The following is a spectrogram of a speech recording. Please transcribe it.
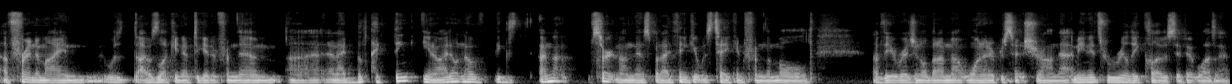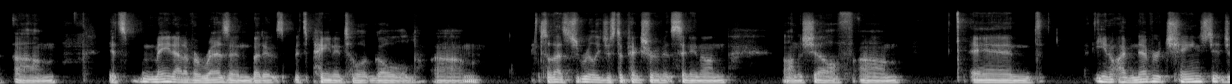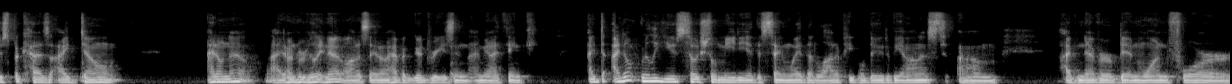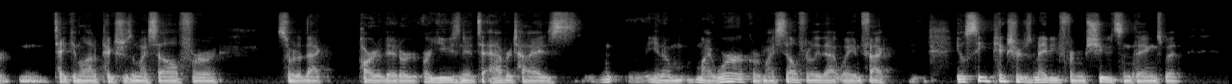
a friend of mine was I was lucky enough to get it from them, uh, and I I think you know I don't know I'm not certain on this, but I think it was taken from the mold of the original, but I'm not 100 percent sure on that. I mean, it's really close if it wasn't. Um, it's made out of a resin, but it's it's painted to look gold. Um, so that's really just a picture of it sitting on on the shelf. Um, and you know i've never changed it just because i don't i don't know. I don't really know honestly. I don't have a good reason. I mean i think i, I don't really use social media the same way that a lot of people do to be honest. Um, i've never been one for taking a lot of pictures of myself or sort of that part of it or, or using it to advertise you know my work or myself really that way. In fact you'll see pictures maybe from shoots and things but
